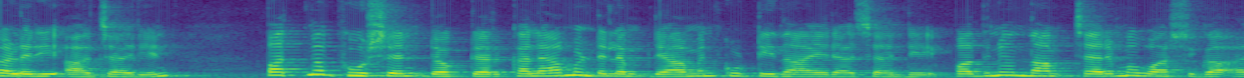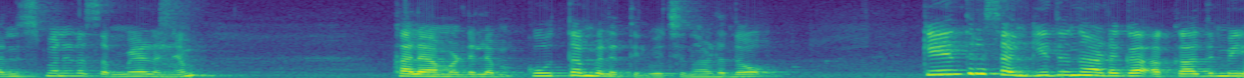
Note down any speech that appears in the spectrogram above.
കളരി ആചാര്യൻ പത്മഭൂഷൺ ഡോക്ടർ കലാമണ്ഡലം രാമൻകുട്ടി നായരാശാന്റെ പതിനൊന്നാം ചരമവാർഷിക അനുസ്മരണ സമ്മേളനം കലാമണ്ഡലം കൂത്തമ്പലത്തിൽ വെച്ച് നടന്നു. കേന്ദ്ര സംഗീത നാടക അക്കാദമി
